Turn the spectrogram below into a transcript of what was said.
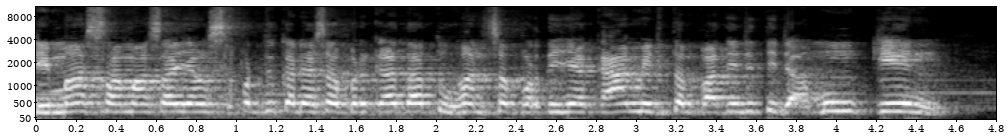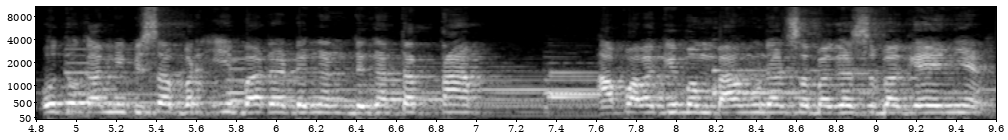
di masa-masa yang seperti itu, kadang saya berkata, Tuhan sepertinya kami di tempat ini tidak mungkin untuk kami bisa beribadah dengan dengan tetap, apalagi membangun dan sebagainya.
